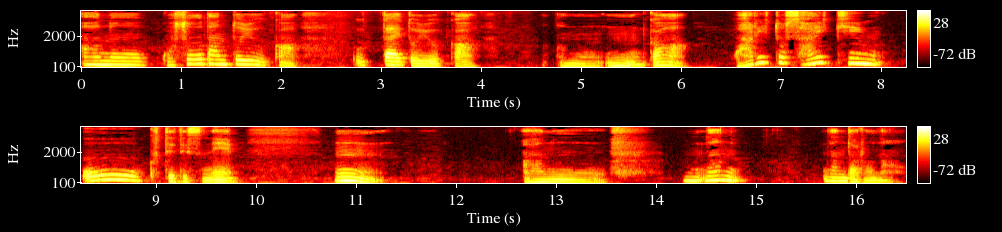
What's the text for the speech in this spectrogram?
あの、ご相談というか、訴えというか、あの、うん、が、割と最近多くてですね、うん、あの、なん、なんだろうな。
